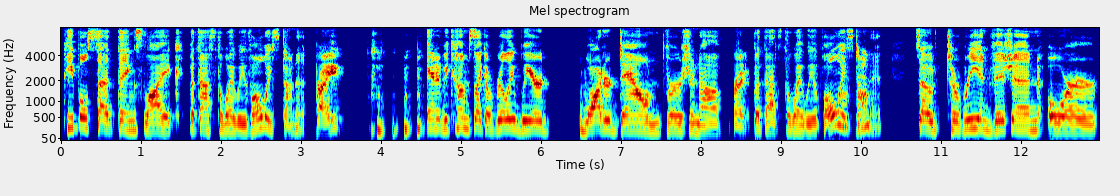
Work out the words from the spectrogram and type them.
people said things like, but that's the way we've always done it. Right? And it becomes like a really weird, watered down version of, Right. but that's the way we have always Uh-huh. done it. So to re envision or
